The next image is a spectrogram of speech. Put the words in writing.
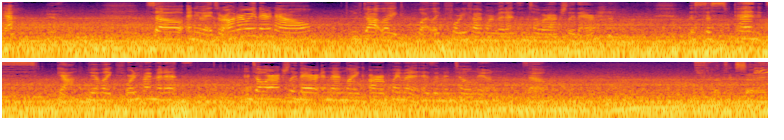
Yeah? Yeah. So anyways, we're on our way there now. We've got like, what, like 45 more minutes until we're actually there. the suspense. Yeah, we have like 45 minutes until we're actually there and then like our appointment isn't until noon. So That's exciting.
